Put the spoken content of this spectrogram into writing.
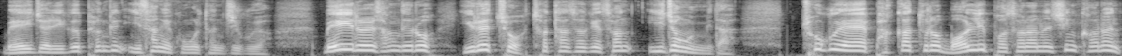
메이저리그 평균 이상의 공을 던지고요. 메이를 상대로 1회 초 첫 타석에 선 이정우입니다. 초구에 바깥으로 멀리 벗어나는 싱커는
